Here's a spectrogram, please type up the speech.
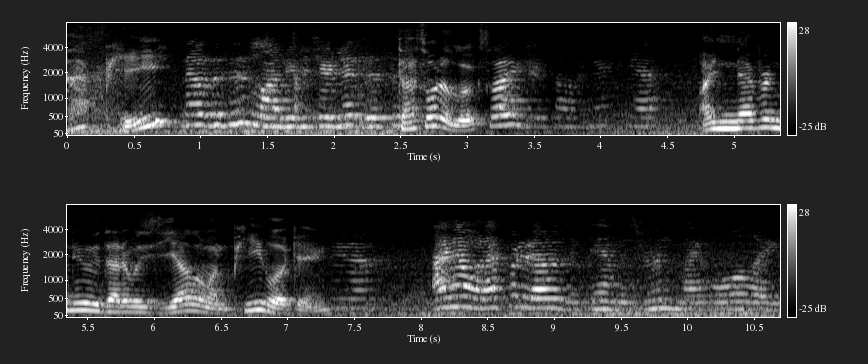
Is that pee? No, this is laundry detergent. This is That's what it looks like? softener. Yeah, I never knew that it was yellow and pea looking. yeah. I know. When I put it out, I was like, "Damn, this ruined my whole like."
